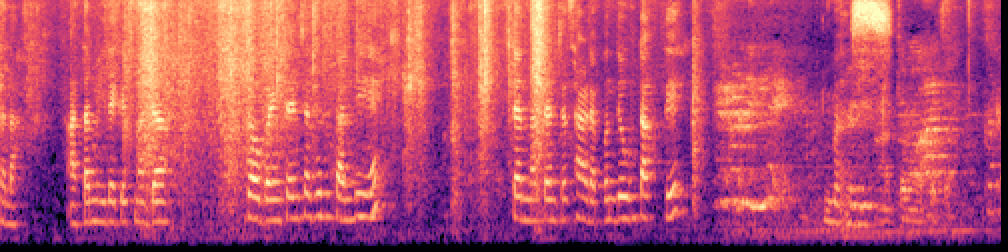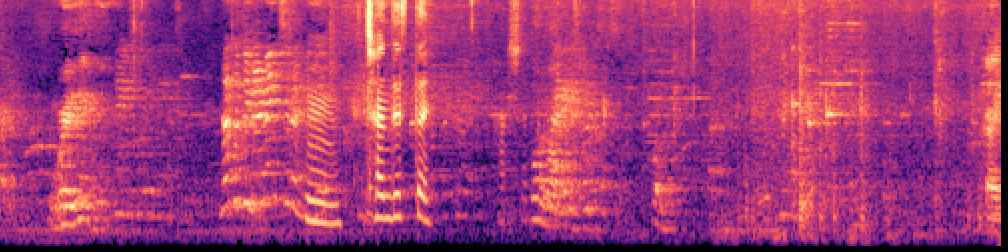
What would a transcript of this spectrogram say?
चला आता मी लगेच माझ्या जाऊबाई त्यांच्या घरी चालली आहे. त्यांना त्यांच्या साड्या पण देऊन टाकते. बस. छान दिसतंय. काय?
